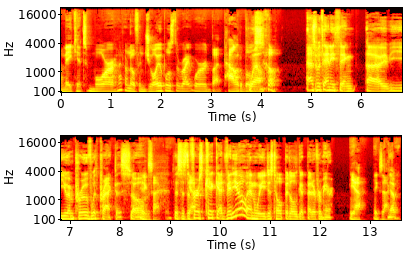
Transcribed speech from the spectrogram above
make it more. I don't know if enjoyable is the right word, but palatable. Well, so. as with anything, you improve with practice. So exactly, this is the yeah. first kick at video, and we just hope it'll get better from here. Yeah, exactly. Yep.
